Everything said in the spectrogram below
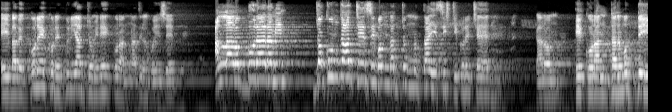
এইভাবে করে করে দুনিয়ার জমিনে কোরআন নাজিল হয়েছে। আল্লাহ রব্বুল আলামিন যখন যা চেয়েছে বন্দার জন্য তাই সৃষ্টি করেছেন। কারণ এ কোরআনটার মধ্যেই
